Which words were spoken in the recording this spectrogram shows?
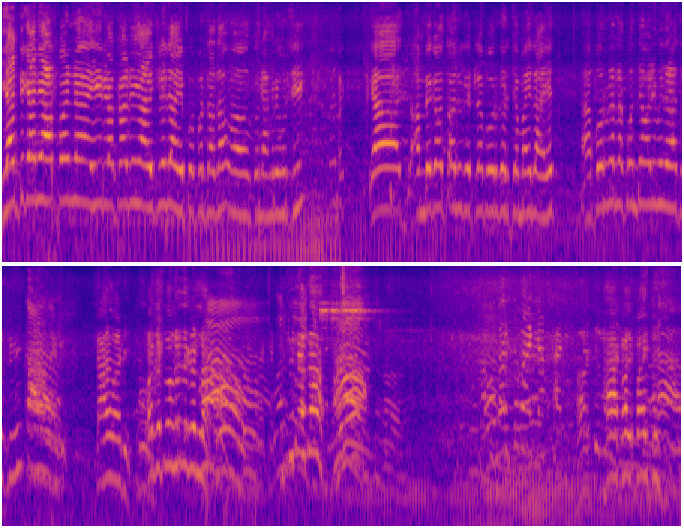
या ठिकाणी आपण अ, ही रेकॉर्डिंग ऐकलेली आहे पोपट दादा नांगरे गुरुजी. या आंबेगाव तालुक्यातल्या बोरगरच्या महिला आहेत. बोरगरला कोणत्या वाडीमध्ये राहता तुम्ही? काळवाडी. अर्ध डोंगरच्या कडला कुठून येता हा. खाली. पाहिजे. हा,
